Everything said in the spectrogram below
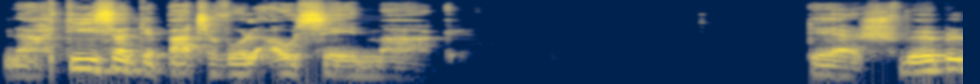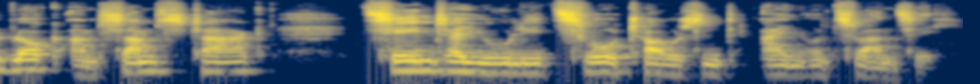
nach dieser Debatte wohl aussehen mag. Der Schwöbelblock am Samstag, 10. Juli 2021.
